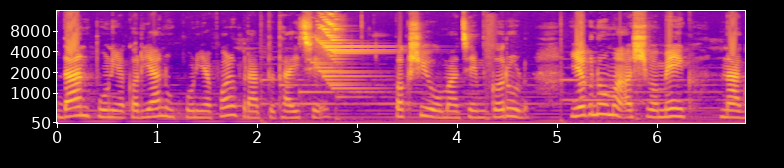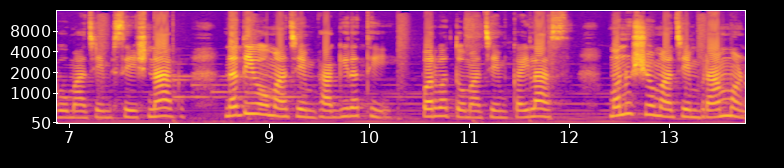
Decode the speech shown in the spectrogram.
દાન પુણ્ય કર્યાનું પુણ્યફળ પ્રાપ્ત થાય છે. પક્ષીઓમાં જેમ ગરુડ, યજ્ઞોમાં અશ્વમેઘ નાગોમાં જેમ શેષનાગ નદીઓમાં જેમ ભાગીરથી, પર્વતોમાં જેમ કૈલાસ, મનુષ્યોમાં જેમ બ્રાહ્મણ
